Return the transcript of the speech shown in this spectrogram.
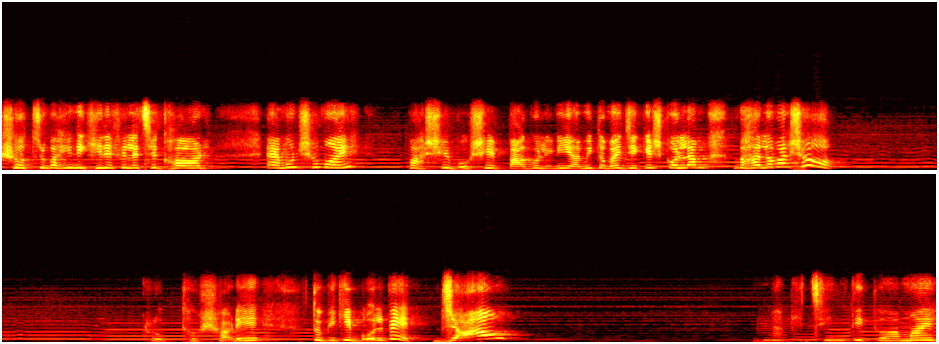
শত্রু বাহিনী ঘিরে ফেলেছে ঘর। এমন সময় পাশে বসে পাগলিনী, আমি তোমায় জিজ্ঞেস করলাম, ভালোবাসো? ক্রুদ্ধ স্বরে, তুমি কি বলবে? যাও! নাকি চিন্তিত আমায়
